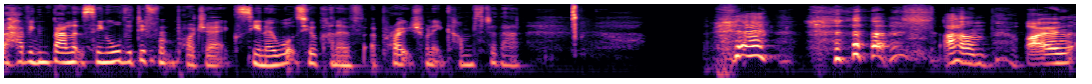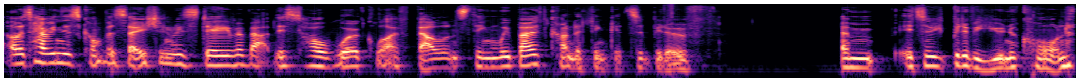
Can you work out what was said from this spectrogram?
having balancing all the different projects you know what's your kind of approach when it comes to that um, I, I, was having this conversation with Steve about this whole work-life balance thing. We both kind of think it's a bit of, um, it's a bit of a unicorn.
